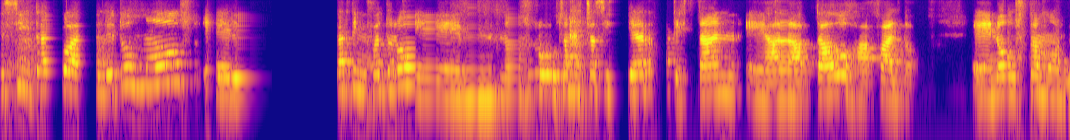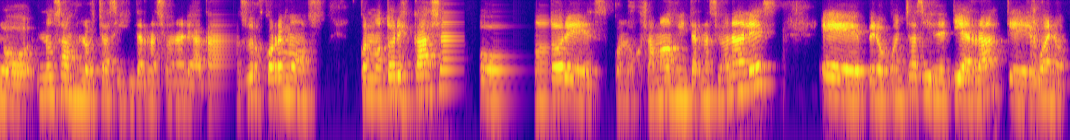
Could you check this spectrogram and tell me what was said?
Sí, tal cual. De todos modos, el karting un poco, eh, nosotros usamos chasis tierra que están eh, adaptados a asfalto. Eh, no usamos, lo- no usamos los chasis internacionales acá. Nosotros corremos con motores Kayak o motores con los llamados internacionales, eh, pero con chasis de tierra, que bueno,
